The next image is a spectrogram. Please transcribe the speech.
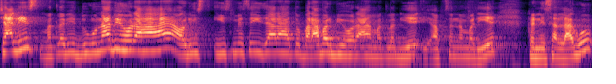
चालीस मतलब ये दुगुना भी हो रहा है, और इस, इसमें से ही जा रहा है तो बराबर भी हो रहा है मतलब ये ऑप्शन नंबर ये कंडीशन लागू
